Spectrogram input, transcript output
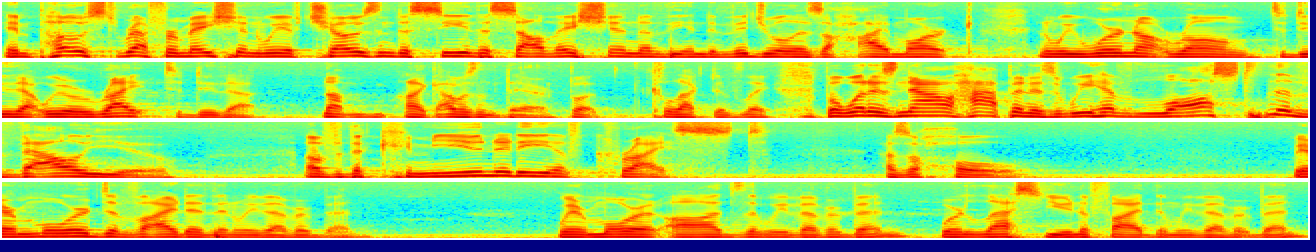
In post Reformation, we have chosen to see the salvation of the individual as a high mark, and we were not wrong to do that. We were right to do that. Not like I wasn't there, but collectively. But what has now happened is we have lost the value of the community of Christ as a whole. We are more divided than we've ever been. We're more at odds than we've ever been. We're less unified than we've ever been.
